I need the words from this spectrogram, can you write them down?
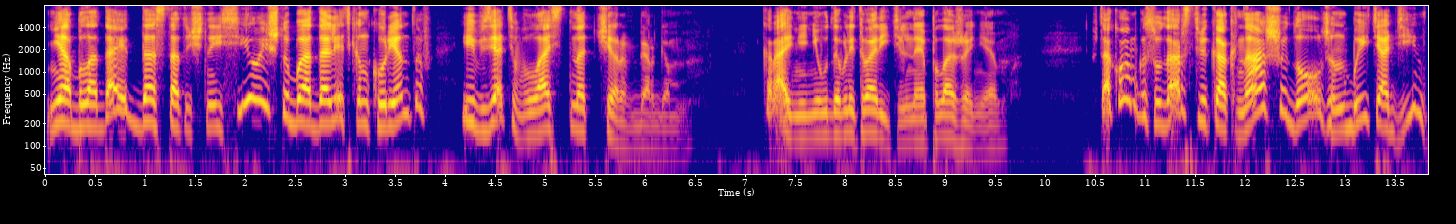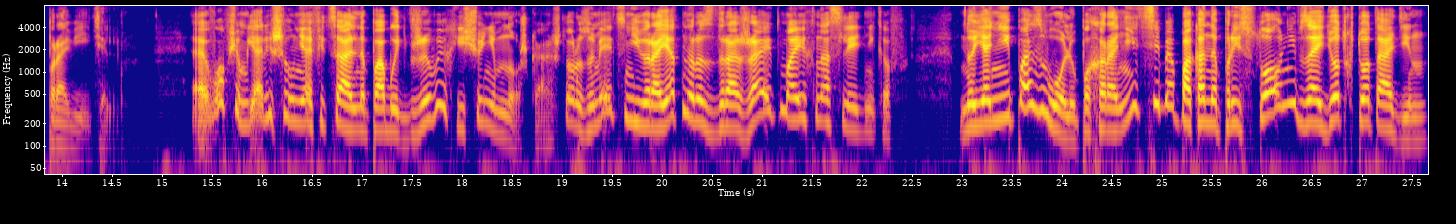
не обладает достаточной силой, чтобы одолеть конкурентов и взять власть над Червбергом. Крайне неудовлетворительное положение. В таком государстве, как наше, должен быть один правитель. Э, в общем, я решил неофициально побыть в живых еще немножко, что, разумеется, невероятно раздражает моих наследников но я не позволю похоронить себя, пока на престол не взойдет кто-то один.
